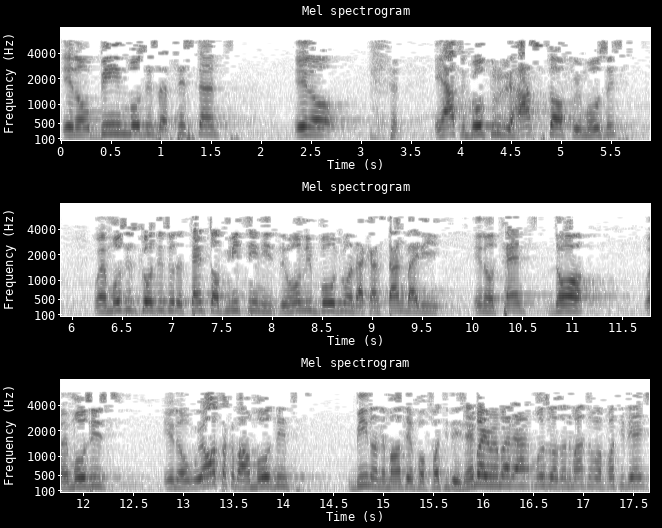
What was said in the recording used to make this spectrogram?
you know, being Moses' assistant, you know, he had to go through the hard stuff with Moses. When Moses goes into the tent of meeting, he's the only bold one that can stand by the, you know, tent door. When Moses, you know, we all talk about Moses being on the mountain for 40 days. Anybody remember that? Moses was on the mountain for 40 days?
